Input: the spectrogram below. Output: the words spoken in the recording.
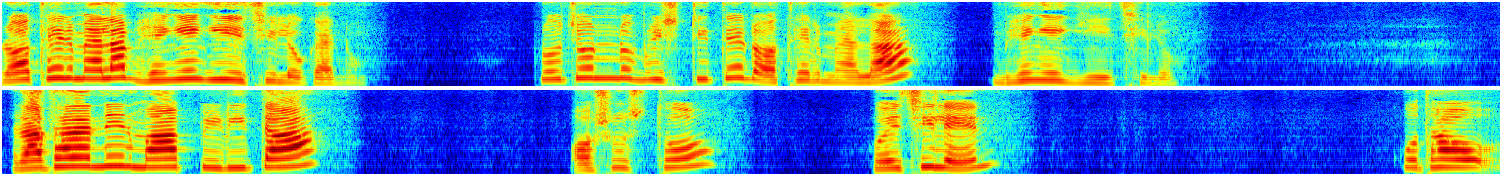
রথের মেলা ভেঙে গিয়েছিল কেন? প্রচণ্ড বৃষ্টিতে রথের মেলা ভেঙে গিয়েছিল। রাধারানীর মা পীড়িতা অসুস্থ হয়েছিলেন। কোথাও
